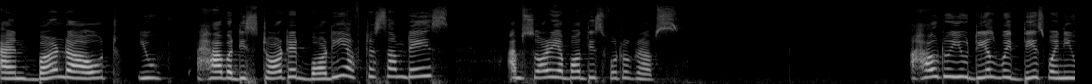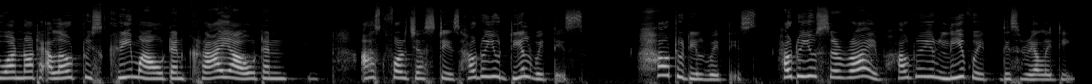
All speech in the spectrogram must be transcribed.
and burned out, you have a distorted body after some days? I'm sorry about these photographs how do you deal with this when you are not allowed to scream out and cry out and ask for justice? How do you deal with this? How to deal with this? How do you survive? How do you live with this reality?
